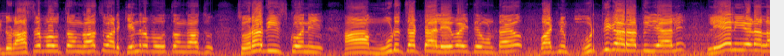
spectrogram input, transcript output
ఇటు రాష్ట్ర ప్రభుత్వం కావచ్చు వాటి కేంద్ర ప్రభుత్వం కావచ్చు చొర తీసుకొని ఆ మూడు చట్టాలు ఏవైతే ఉంటాయో వాటిని పూర్తిగా రద్దు చేయాలి. లేని ఎడల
